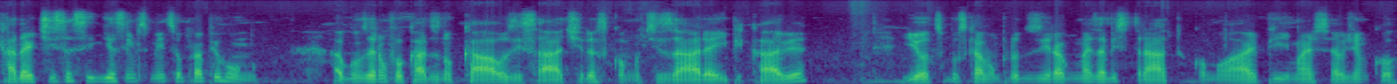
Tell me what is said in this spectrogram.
Cada artista seguia simplesmente seu próprio rumo. Alguns eram focados no caos e sátiras, como Tizara e Picabia, e outros buscavam produzir algo mais abstrato, como Arp e Marcel Janco.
